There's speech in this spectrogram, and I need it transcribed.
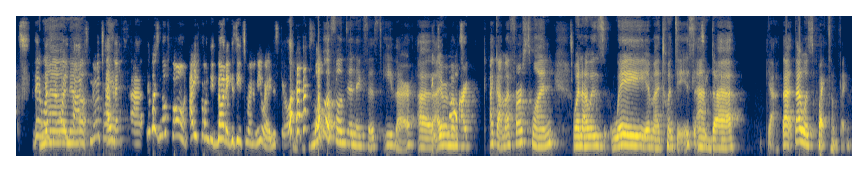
there was no, no iPads, no, no tablets. I, uh, there was no phone. iPhone did not exist when we were in school. Mobile phone didn't exist either. Uh, I remember. I got my first one when I was way in my 20s. And uh, yeah, that, that was quite something.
